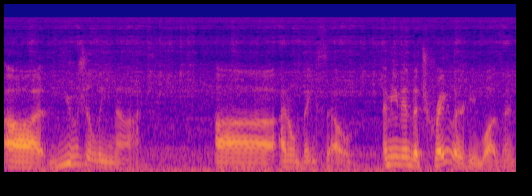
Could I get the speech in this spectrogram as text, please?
Uh, usually not. Uh, I don't think so. I mean, in the trailer he wasn't.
